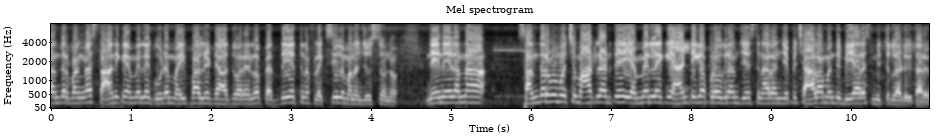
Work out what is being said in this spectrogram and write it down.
సందర్భంగా స్థానిక ఎమ్మెల్యే గూడెం మైపాల్ రెడ్డి ఆధ్వర్యంలో పెద్ద ఎత్తున ఫ్లెక్సీలు మనం చూస్తున్నాం. నేను ఏదన్నా సందర్భం వచ్చి మాట్లాడితే ఎమ్మెల్యేకి యాంటీగా ప్రోగ్రామ్ చేస్తున్నారని చెప్పి చాలామంది బీఆర్ఎస్ మిత్రులు అడుగుతారు.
